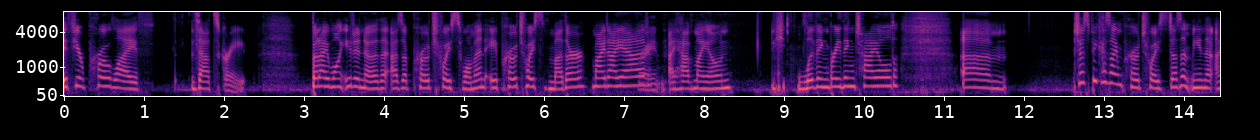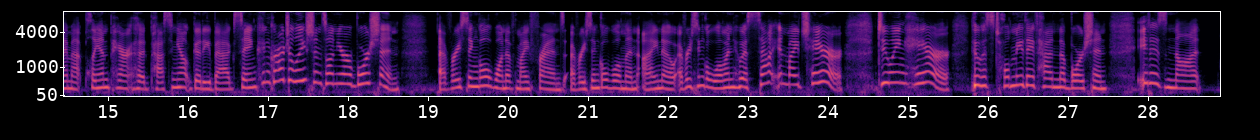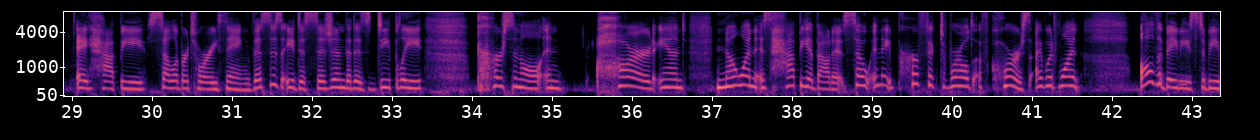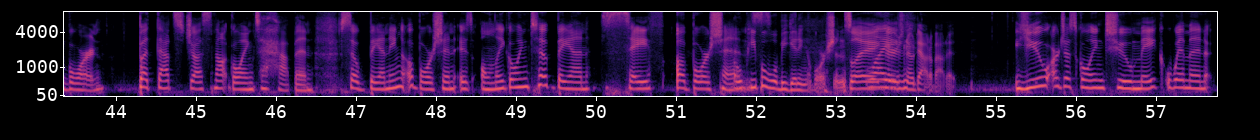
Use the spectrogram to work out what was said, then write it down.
if you're pro-life, that's great. But I want you to know that as a pro choice woman, a pro choice mother, might I add, Right. I have my own living, breathing child. Um, just because I'm pro choice doesn't mean that I'm at Planned Parenthood passing out goodie bags saying, Congratulations on your abortion. Every single one of my friends, every single woman I know, every single woman who has sat in my chair doing hair, who has told me they've had an abortion, it is not a happy celebratory thing. This is a decision that is deeply personal and hard and no one is happy about it. So in a perfect world, of course, I would want all the babies to be born. But that's just not going to happen. So, banning abortion is only going to ban safe abortion. Oh, people will be getting abortions. Like, Like- there's no doubt about it. you are just going to make women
